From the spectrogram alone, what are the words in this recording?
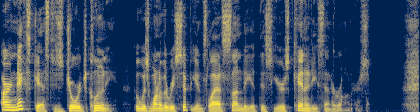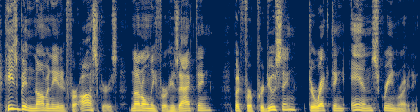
Our next guest is George Clooney, who was one of the recipients last Sunday at this year's Kennedy Center honors. He's been nominated for Oscars not only for his acting, but for producing, directing, and screenwriting.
